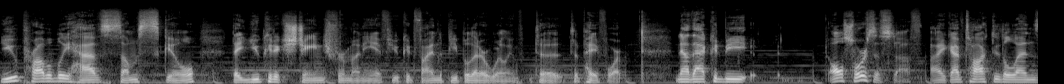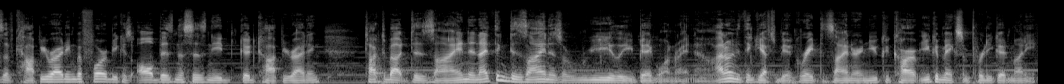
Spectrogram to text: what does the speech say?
you probably have some skill that you could exchange for money if you could find the people that are willing to, to pay for it. Now that could be all sorts of stuff. Like i've talked through the lens of copywriting before because all businesses need good copywriting. Talked about design and i think design is a really big one right now. I don't even think you have to be a great designer and you could carve you could make some pretty good money.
